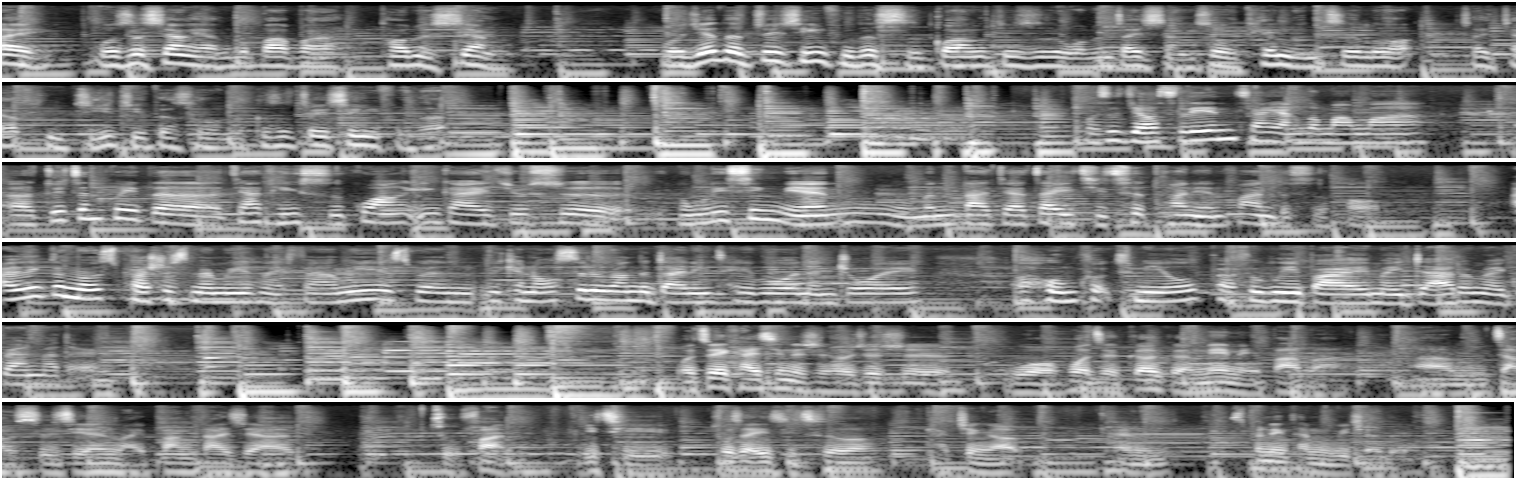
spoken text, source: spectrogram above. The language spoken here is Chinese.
嗨，我是向阳的爸爸，Thomas 向。我觉得最幸福的时光就是我们在享受天伦之乐，在家庭聚集的时候，那个是最幸福的。我是 Jocelyn 向阳的妈妈。呃，最珍贵的家庭时光应该就是农历新年，我们大家在一起吃团圆饭的时候。I think the most precious memory of my family is when we can all sit around the dining table and enjoy a home-cooked meal, preferably by my dad or my grandmother. 我最开心的时候就是我或者哥哥、妹妹、爸爸，嗯，找时间来帮大家煮饭，一起坐在一起吃咯，catching up and spending time with each other。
